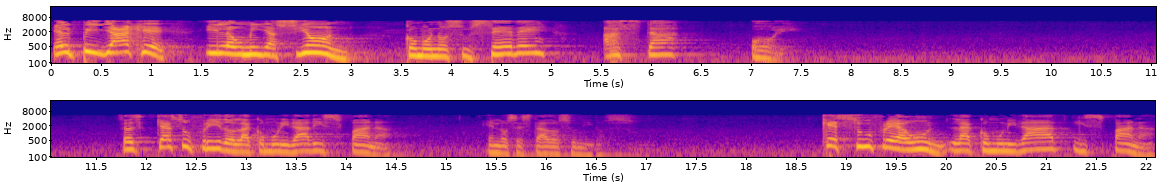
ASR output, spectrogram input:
el pillaje y la humillación, como nos sucede hasta hoy. ¿Sabes qué ha sufrido la comunidad hispana en los Estados Unidos? ¿Qué sufre aún la comunidad hispana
